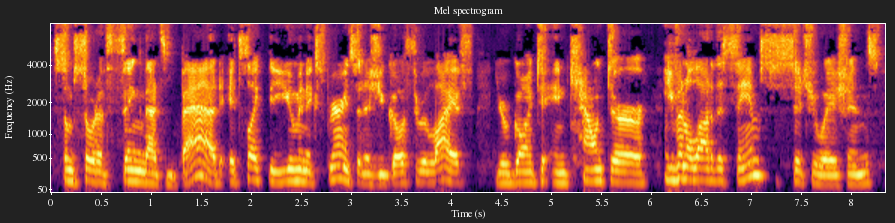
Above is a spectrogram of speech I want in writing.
some sort of thing that's bad. It's like the human experience and as you go through life you're going to encounter even a lot of the same situations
